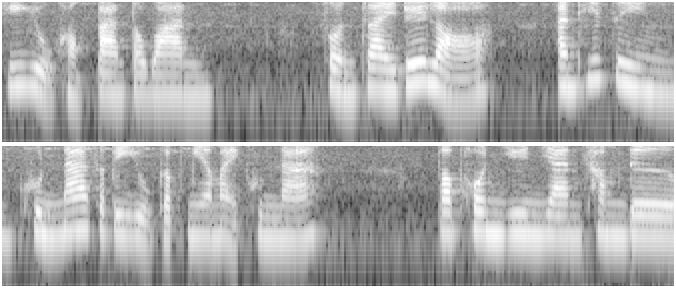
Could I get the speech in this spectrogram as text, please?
ที่อยู่ของปานตะวัน สนใจด้วยหรอ อันที่จริงคุณน่าจะไปอยู่กับเมียใหม่คุณนะ ประพลยืนยันคำเดิม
